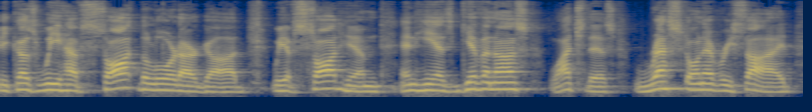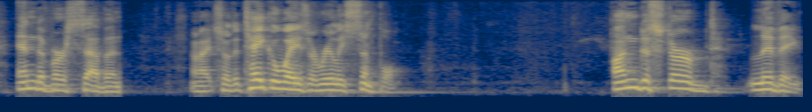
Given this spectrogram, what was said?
because we have sought the Lord our God. We have sought him, and he has given us, watch this, rest on every side. End of verse 7. All right, so the takeaways are really simple undisturbed living,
